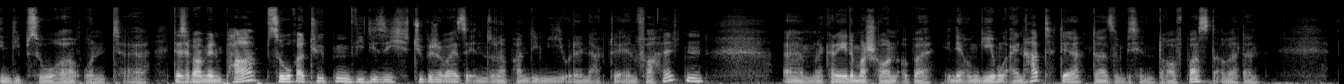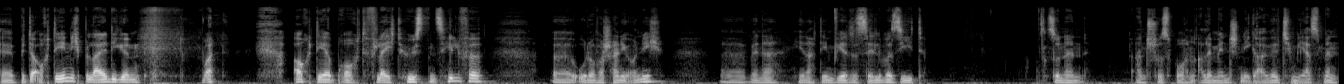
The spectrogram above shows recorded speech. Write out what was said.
in die Psora und äh, deshalb haben wir ein paar Psora-Typen, wie die sich typischerweise in so einer Pandemie oder in der aktuellen verhalten. Ähm, dann kann jeder mal schauen, ob er in der Umgebung einen hat, der da so ein bisschen drauf passt, aber dann äh, bitte auch den nicht beleidigen, weil auch der braucht vielleicht höchstens Hilfe äh, oder wahrscheinlich auch nicht, äh, wenn er, je nachdem wie er das selber sieht, sondern Anschluss brauchen alle Menschen, egal welche Miasmen,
